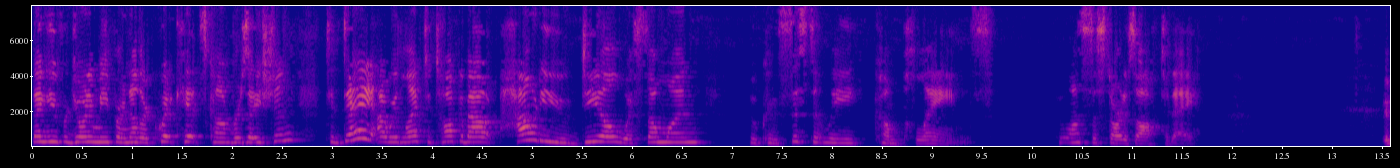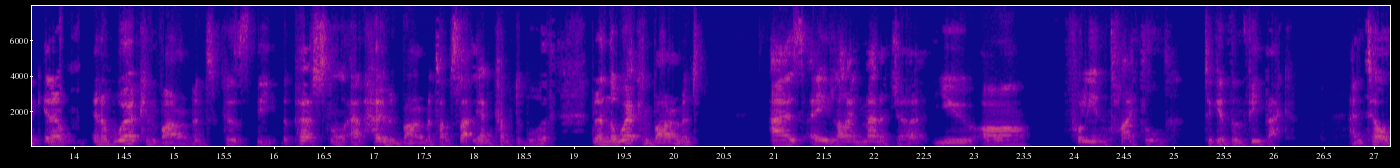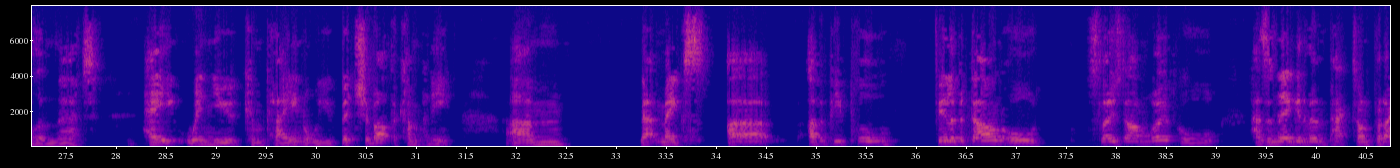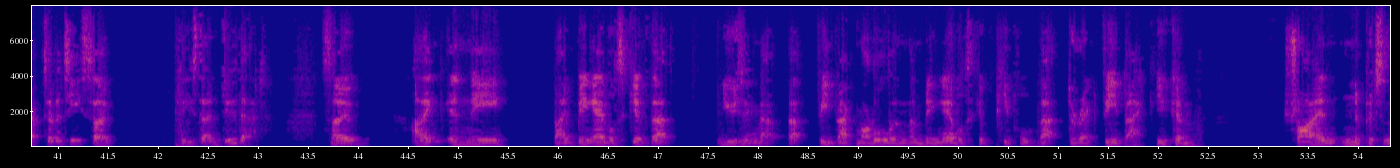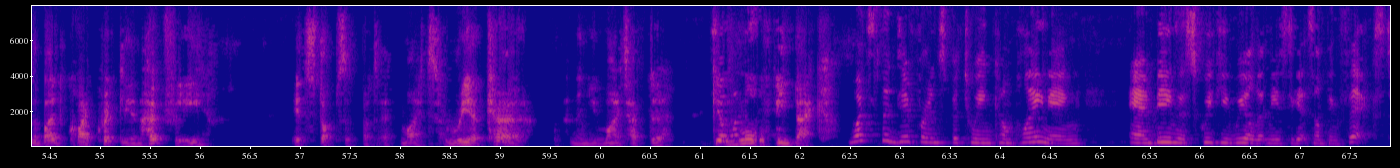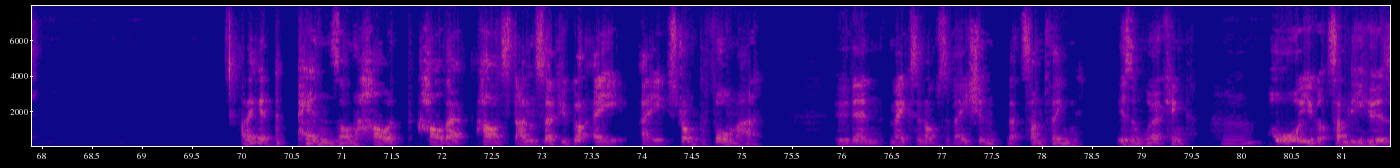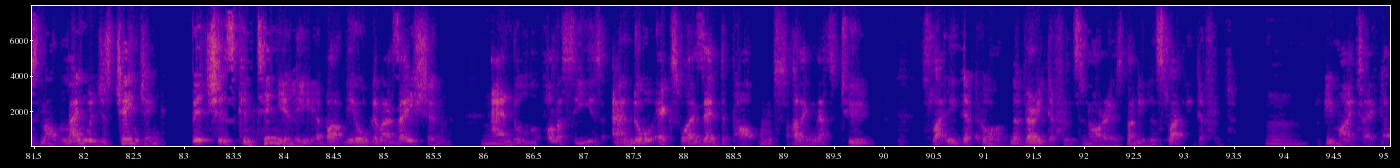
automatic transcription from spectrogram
Thank you for joining me for another quick hits conversation. Today, I would like to talk about how do you deal with someone who consistently complains? Who wants to start us off today? in a in a work environment, because the the personal at home environment I'm slightly uncomfortable with, but in the work environment, as a line manager, you are fully entitled to give them feedback and tell them that, hey, when you complain or you bitch about the company, um, that makes uh, other people feel a bit down or slows down work or has a negative impact on productivity. So please don't do that. So mm. I think in the by being able to give that using that that feedback model and, and being able to give people that direct feedback, you can try and nip it in the bud quite quickly and hopefully it stops it, but it might reoccur and then you might have to give so more feedback. What's the difference between complaining and being the squeaky wheel that needs to get something fixed? I think it depends on how it, how that how it's done. So if you've got a a strong performer who then makes an observation that something isn't working, mm. or you've got somebody who is now the language is changing, bitches continually about the organization mm. and all the policies and or XYZ department. I think that's two slightly different or no, very different scenarios, not even slightly different. Mm. Would be my take.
